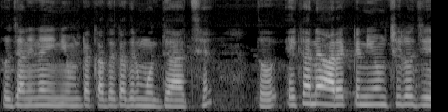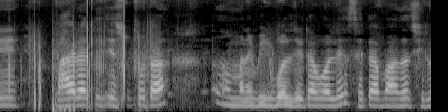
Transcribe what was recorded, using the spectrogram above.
তো জানি না এই নিয়মটা কাদের কাদের মধ্যে আছে। তো এখানে আরেকটা নিয়ম ছিল যে ভাইয়ের হাতে যে সুতোটা মানে বীরবল যেটা বলে সেটা বাঁধা ছিল।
